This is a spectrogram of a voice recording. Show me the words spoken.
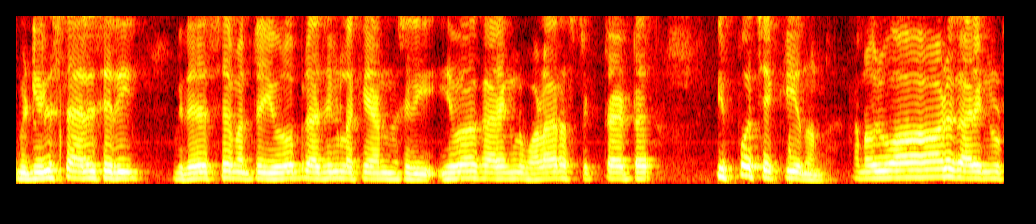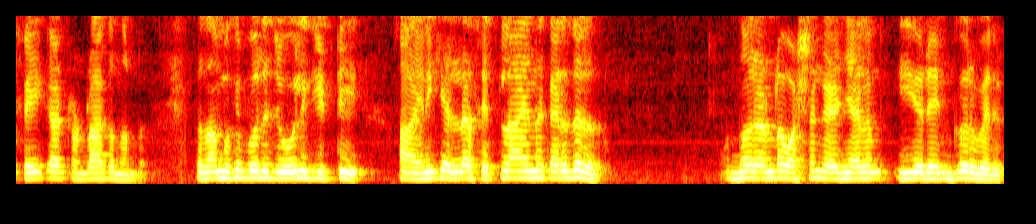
മിഡിൽ ഈസ്റ്റ് ആയാലും ശരി വിദേശ മറ്റ് യൂറോപ്പ് രാജ്യങ്ങളിലൊക്കെ ആണെങ്കിലും ശരി ഈ വക കാര്യങ്ങൾ വളരെ സ്ട്രിക്റ്റായിട്ട് ഇപ്പോൾ ചെക്ക് ചെയ്യുന്നുണ്ട്. കാരണം ഒരുപാട് കാര്യങ്ങൾ ഫേക്ക് ആയിട്ട് ഉണ്ടാക്കുന്നുണ്ട്. ഇപ്പോൾ നമുക്കിപ്പോൾ ഒരു ജോലി കിട്ടി ആ എനിക്കെല്ലാം സെറ്റിലായെന്ന് കരുതരുത്. ഒന്നോ രണ്ടോ വർഷം കഴിഞ്ഞാലും ഈ ഒരു എൻക്വയറി വരും.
